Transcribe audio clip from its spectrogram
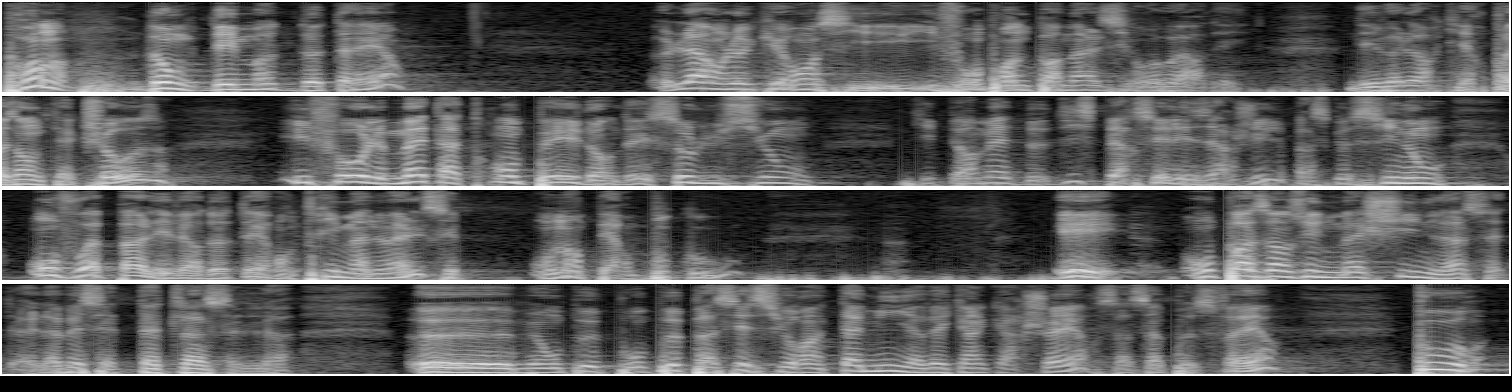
prendre donc des modes de terre, là en l'occurrence, il, faut en prendre pas mal si on veut voir des valeurs qui représentent quelque chose il faut le mettre à tremper dans des solutions qui permettent de disperser les argiles, parce que sinon, on ne voit pas les vers de terre en tri manuel, on en perd beaucoup. Et on passe dans une machine, elle avait cette tête-là, celle-là, euh, mais on peut, on peut passer sur un tamis avec un karcher, ça, ça peut se faire, pour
